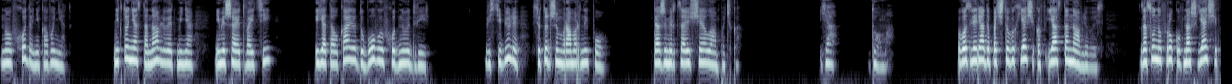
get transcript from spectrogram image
Но входа никого нет. Никто не останавливает меня, не мешает войти и я толкаю дубовую входную дверь. В вестибюле все тот же мраморный пол, даже мерцающая лампочка. Я дома. Возле ряда почтовых ящиков я останавливаюсь. Засунув руку в наш ящик,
